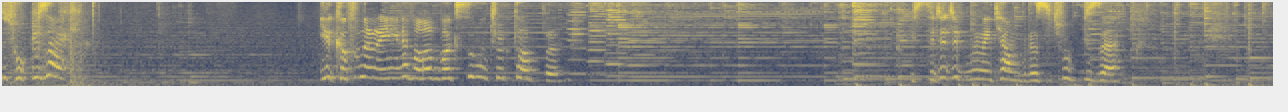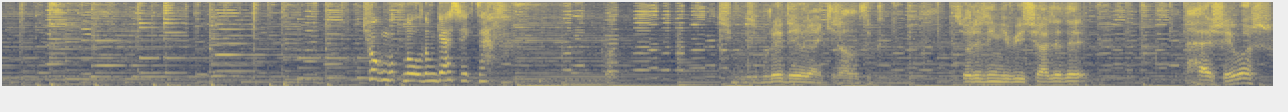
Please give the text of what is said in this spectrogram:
burası çok güzel. Ya kapının rengine falan baksana çok tatlı. Sıcacık bir mekan burası çok güzel. Çok mutlu oldum gerçekten. Şimdi biz buraya devren kiraladık. Söylediğin gibi içeride de her şey var.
